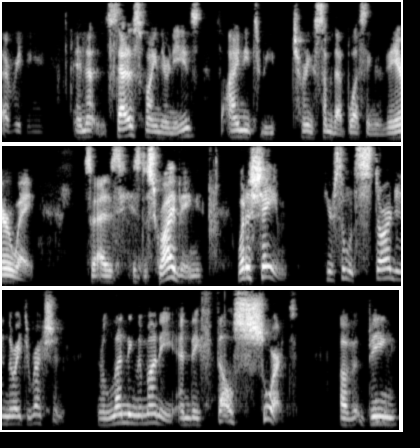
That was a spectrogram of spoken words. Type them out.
everything and not satisfying their needs. So I need to be turning some of that blessing their way. So as he's describing, what a shame. Here someone started in the right direction. They're lending the money and they fell short of being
